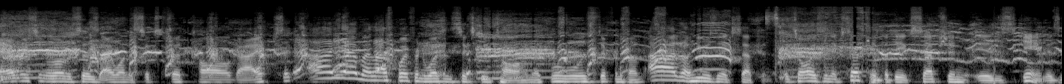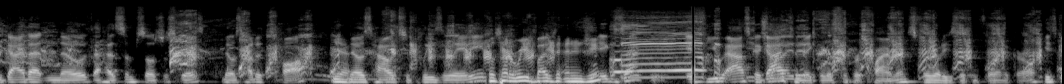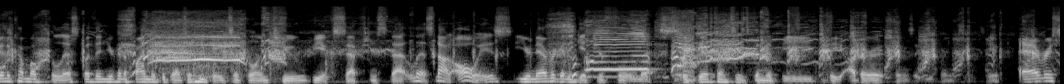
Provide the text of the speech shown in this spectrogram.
Every single one that says I want a six foot tall guy. She's like, ah, yeah, my last boyfriend wasn't six feet tall. I'm like, well, what was different about him? Ah, no, he was an exception. It's always an exception, but the exception is game. Is the guy that knows that has some social skills, knows how to talk, Yeah. knows how to please the lady. Knows how to read vibes and energy. Exactly. If you ask You a guy tried to it. make a list of requirements for what he's looking for in a girl, he's going to come up with a list, but then you're going to find that the girls that he dates are going to be exceptions to that list. Not always. You're never going to get your full list. The difference is going to be the other things that you bring to the table. Every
